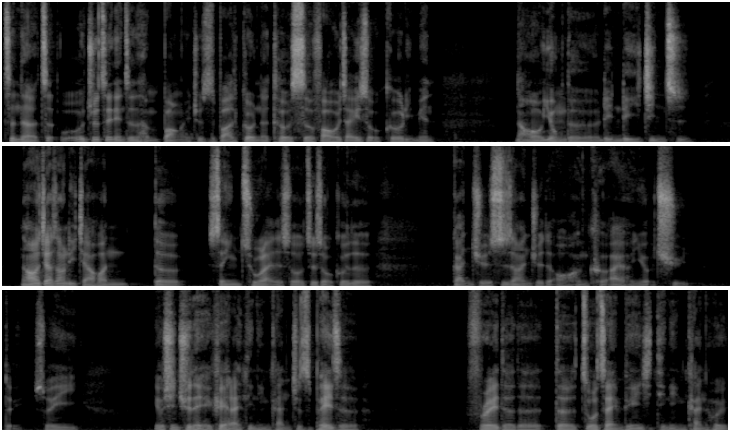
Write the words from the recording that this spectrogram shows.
真的，这我觉得这点真的很棒哎，就是把个人的特色发挥在一首歌里面，然后用的淋漓尽致，然后加上李佳欢的声音出来的时候，这首歌的感觉是让人觉得哦很可爱、很有趣，对，所以。有兴趣的也可以来听听看，就是配着 Fred 的的做菜影片一起听听看，会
